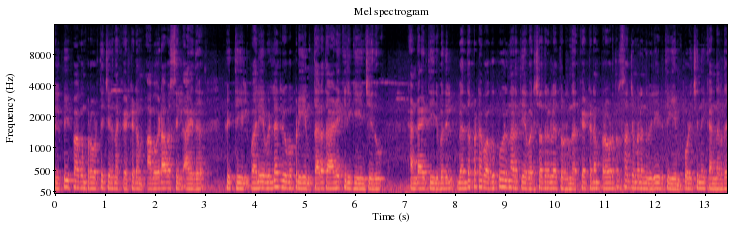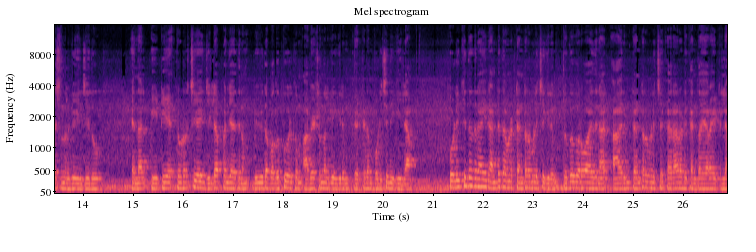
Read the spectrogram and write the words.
എൽ പി വിഭാഗം പ്രവർത്തിച്ചിരുന്ന കെട്ടിടം അപകടാവസ്ഥയിൽ ആയത്. ഭിത്തിയിൽ വലിയ വിള്ളൽ രൂപപ്പെടുകയും തല താഴേക്കിരിക്കുകയും ചെയ്തു. രണ്ടായിരത്തി ഇരുപതിൽ ബന്ധപ്പെട്ട വകുപ്പുകൾ നടത്തിയ പരിശോധനകളെ തുടർന്ന് കെട്ടിടം പ്രവർത്തന സജ്ജമല്ലെന്ന് വിലയിരുത്തുകയും പൊളിച്ചു നീക്കാൻ നിർദ്ദേശം നൽകുകയും ചെയ്തു. എന്നാൽ പി ടി എ തുടർച്ചയായി ജില്ലാ പഞ്ചായത്തിനും വിവിധ വകുപ്പുകൾക്കും അപേക്ഷ നൽകിയെങ്കിലും കെട്ടിടം പൊളിച്ചു നീക്കിയില്ല. പൊളിക്കുന്നതിനായി രണ്ട് തവണ ടെൻഡർ വിളിച്ചെങ്കിലും തുക കുറവായതിനാൽ ആരും ടെൻഡർ വിളിച്ച് കരാറെടുക്കാൻ തയ്യാറായിട്ടില്ല.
